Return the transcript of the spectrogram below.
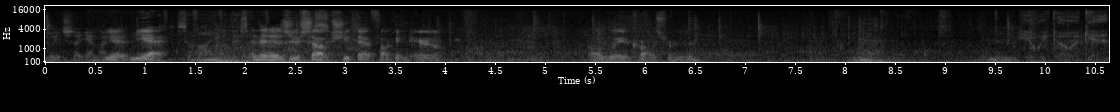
Switch, like am I? Yeah, yeah. Survive this. And then as yourself, shoot that fucking arrow. All the way across from him. Here we go again.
